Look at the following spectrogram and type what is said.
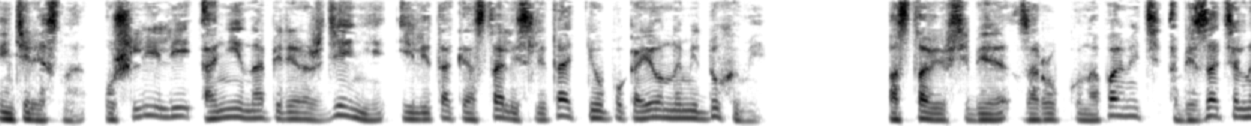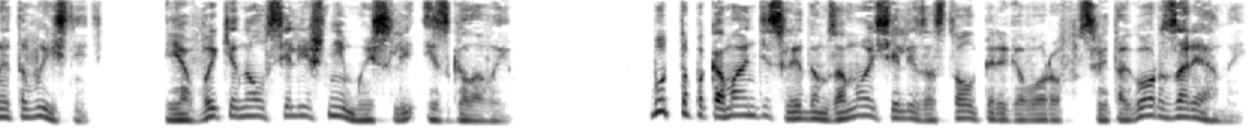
Интересно, ушли ли они на перерождение или так и остались летать неупокоенными духами? Поставив себе зарубку на память, обязательно это выяснить. Я выкинул все лишние мысли из головы. Будто по команде следом за мной сели за стол переговоров Святогор с Заряной.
